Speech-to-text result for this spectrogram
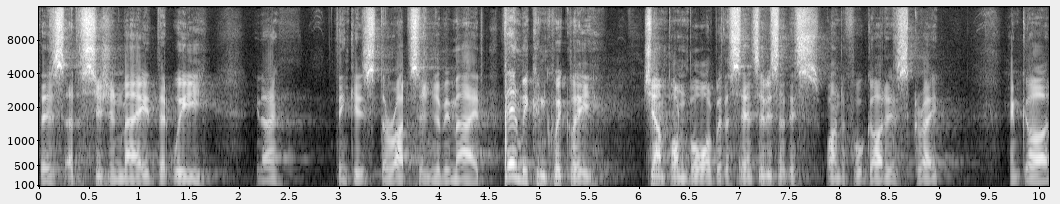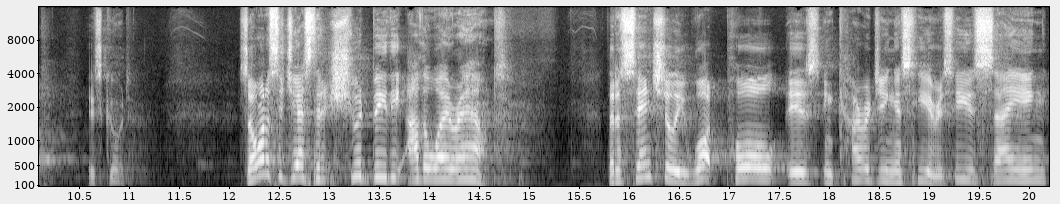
there's a decision made that we, you know, think is the right decision to be made, then we can quickly jump on board with a sense of, isn't this wonderful? God is great and God is good. So I want to suggest that it should be the other way around. That essentially, what Paul is encouraging us here is he is saying,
